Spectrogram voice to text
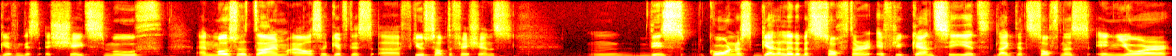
giving this a shade smooth. and most of the time I also give this a few subdivisions. Mm, these corners get a little bit softer if you can see it like that softness in your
